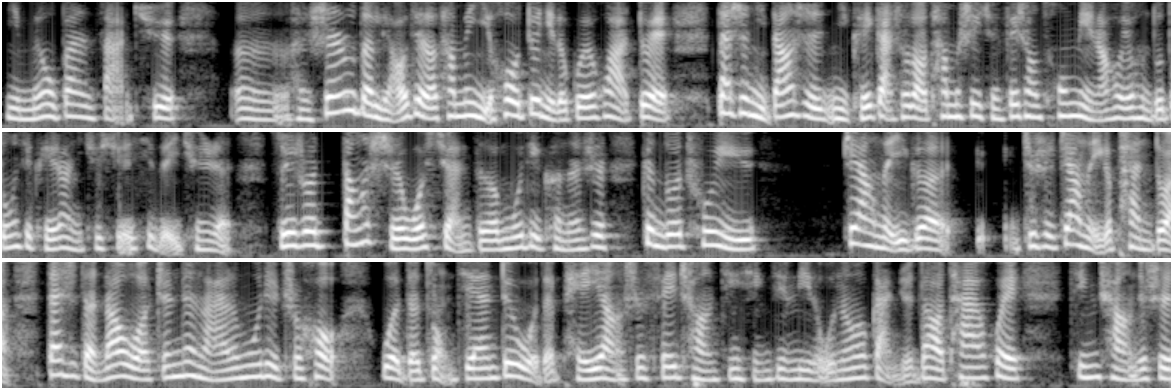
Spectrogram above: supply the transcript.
你没有办法去，嗯，很深入的了解到他们以后对你的规划。对，但是你当时你可以感受到，他们是一群非常聪明，然后有很多东西可以让你去学习的一群人。所以说，当时我选择目的可能是更多出于。这样的一个就是这样的一个判断，但是等到我真正来了目的之后，我的总监对我的培养是非常尽心尽力的。我能够感觉到他会经常就是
